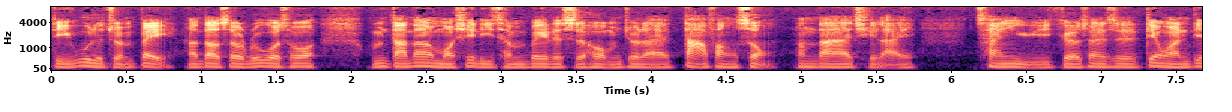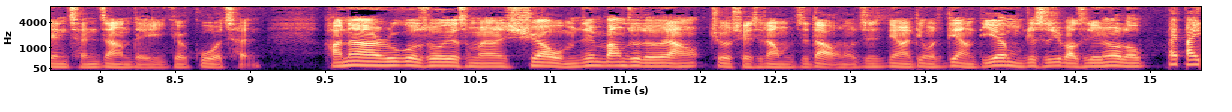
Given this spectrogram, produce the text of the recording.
礼物的准备。那到时候如果说我们达到了某些里程碑的时候，我们就来大放送，让大家一起来参与一个算是电玩店成长的一个过程。好，那如果说有什么需要我们这边帮助的，然后就随时让我们知道。那我这是电玩店，我是店长迪恩，我们就持续保持联络喽，拜拜。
